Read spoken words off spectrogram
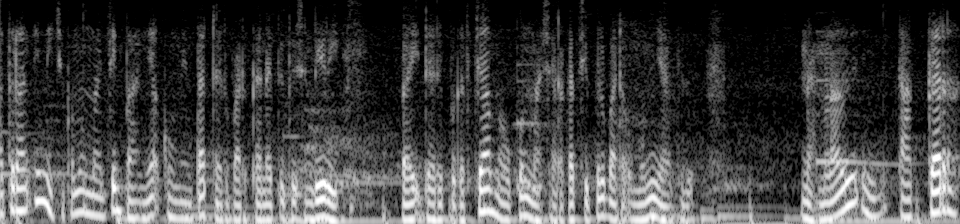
aturan ini juga memancing banyak komentar dari warganet itu sendiri baik dari pekerja maupun masyarakat sipil pada umumnya gitu nah melalui tagar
